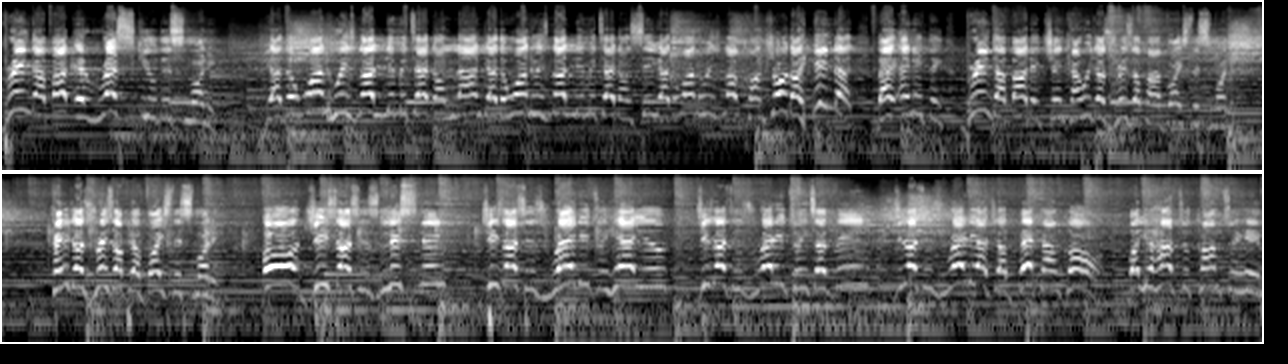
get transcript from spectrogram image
Bring about a rescue this morning. You are the one who is not limited on land. You are the one who is not limited on sea. You are the one who is not controlled or hindered by anything. Bring about a change. Can we just raise up our voice this morning? Can you just raise up your voice this morning? Oh, Jesus is listening. Jesus is ready to hear you. Jesus is ready to intervene. Jesus is ready at your beck and call. But you have to come to him.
